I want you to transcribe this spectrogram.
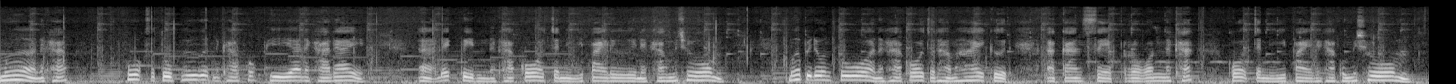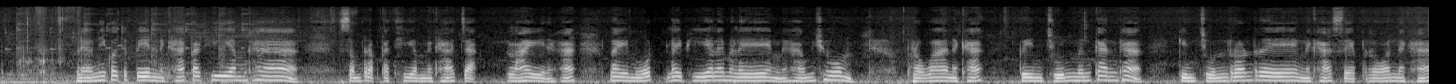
เมื่อนะคะ พวกศัตรูพืชนะคะ พวกเพี้ยนะคะได้ได้กลิ่นนะคะ ก็จะหนีไปเลยนะคะคุณผู้ชม เมื่อไปโดนตัวนะคะ ก็จะทำให้เกิดอาการแสบร้อนนะคะ ก็จะหนีไปนะคะคุณผู้ชม แล้วนี่ก็จะเป็นนะคะกระเทียมค่ะสำหรับกระเทียมนะคะจะไล่นะคะ ไล่มด ไล่เพี้ยไล่แมลงนะคะคุณผู้ชม เพราะว่านะคะกลิ่นฉุนเหมือนกันค่ะกลิ่นฉุนร้อนแรงนะคะแสบร้อนนะคะ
